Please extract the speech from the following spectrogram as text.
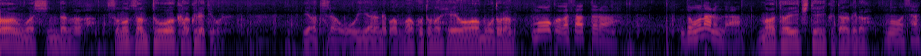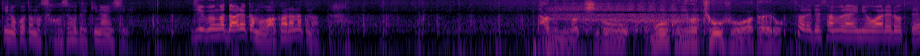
ーンは死んだがその残党は隠れておる。奴らを追いやらねば誠の平和は戻らん。猛虎が去ったらどうなるんだ？また生きていくだけだ。もう先のことも想像できないし自分が誰かもわからなくなった。民には希望を猛虎には恐怖を与えろ。それで侍に追われろって？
